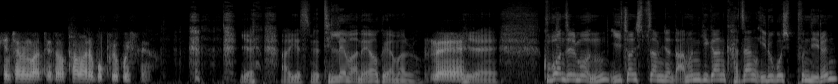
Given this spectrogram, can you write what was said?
괜찮은 것 같아서 파마를 못 풀고 있어요. 예, 알겠습니다. 딜레마네요, 그야말로. 네. 예. 9번 질문. 2013년 남은 기간 가장 이루고 싶은 일은?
